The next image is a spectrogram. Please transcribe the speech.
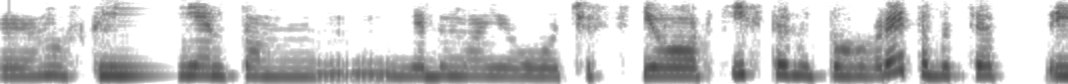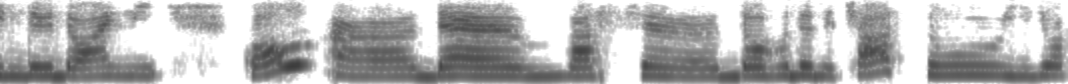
ну, з клієнтом, я думаю, чи з всі встигнуть поговорити, бо це індивідуальний кол, де у вас е, до години часу, його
